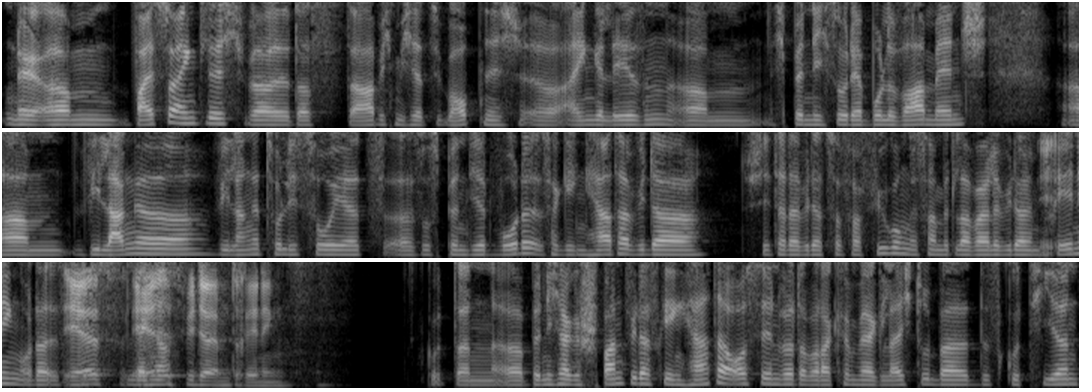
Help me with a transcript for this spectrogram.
Nee, ähm, weißt du eigentlich, weil das, da habe ich mich jetzt überhaupt nicht äh, eingelesen. Ähm, ich bin nicht so der Boulevardmensch. Ähm, wie lange, wie lange Tolisso jetzt äh, suspendiert wurde? Ist er gegen Hertha wieder, steht er da wieder zur Verfügung? Ist er mittlerweile wieder im Training oder ist er ist, länger? Er ist wieder im Training. Gut, dann äh, bin ich ja gespannt, wie das gegen Hertha aussehen wird, aber da können wir ja gleich drüber diskutieren.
